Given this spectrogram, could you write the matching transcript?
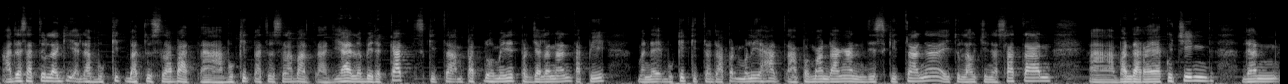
Ada satu lagi adalah Bukit Batu Selabat. Nah, Bukit Batu Selabat. Uh, dia lebih dekat sekitar 40 minit perjalanan tapi menaik bukit kita dapat melihat uh, pemandangan di sekitarnya iaitu Laut Cina Selatan, uh, Bandaraya Kuching dan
